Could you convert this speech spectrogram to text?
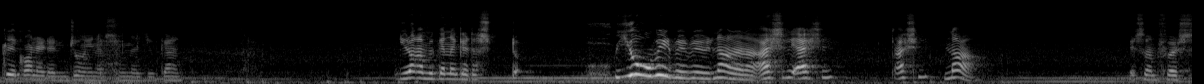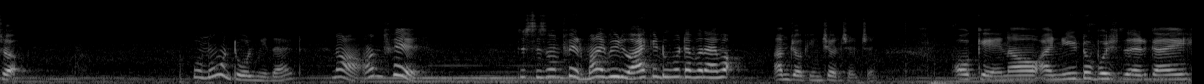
click on it and join as soon as you can. You know, I'm gonna get a st- Yo, wait, wait, wait, no, no, no. Actually, actually, actually, nah. It's unfair, ser- Oh, no one told me that. Nah, unfair. This is unfair. My video, I can do whatever I want. I'm joking. Chill, chill, chill. Okay, now I need to push that guy.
